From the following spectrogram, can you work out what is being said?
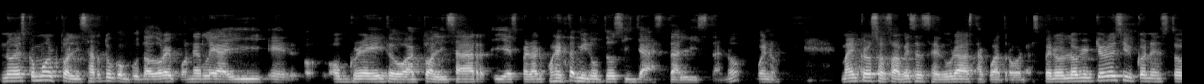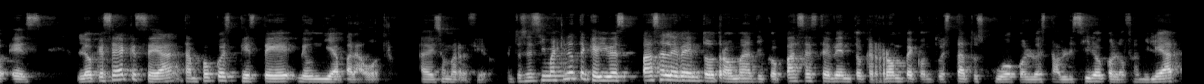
no es como actualizar tu computadora y ponerle ahí el upgrade o actualizar y esperar 40 minutos y ya está lista, ¿no? Bueno, Microsoft a veces se dura hasta cuatro horas, pero lo que quiero decir con esto es, lo que sea que sea, tampoco es que esté de un día para otro. A eso me refiero. Entonces, imagínate que vives, pasa el evento traumático, pasa este evento que rompe con tu status quo, con lo establecido, con lo familiar.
